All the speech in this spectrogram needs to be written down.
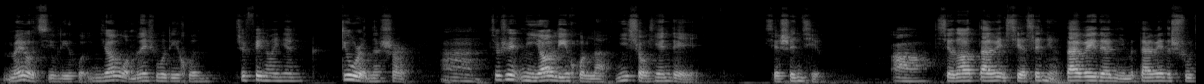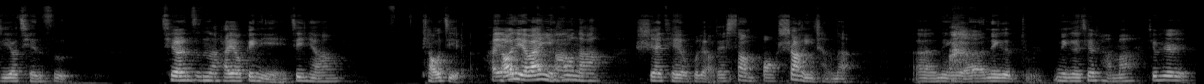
没有去离婚，你知道我们那时候离婚是非常一件丢人的事儿。嗯就是你要离婚了，你首先得写申请，啊，写到单位写申请，单位的你们单位的书记要签字，签完字呢还要给你进行调解，调解完以后呢，实在调解不了，再上报上一层的，呃，那个 那个那个叫什么，就是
